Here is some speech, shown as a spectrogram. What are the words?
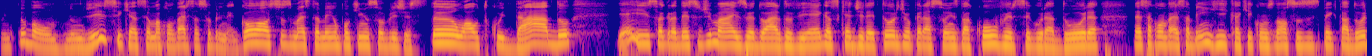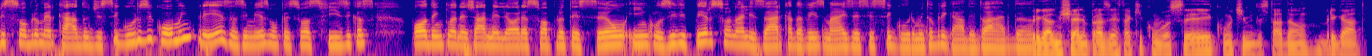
Muito bom. Não disse que ia ser uma conversa sobre negócios, mas também um pouquinho sobre gestão, autocuidado. E é isso, agradeço demais o Eduardo Viegas, que é diretor de operações da Cover Seguradora, nessa conversa bem rica aqui com os nossos espectadores sobre o mercado de seguros e como empresas e mesmo pessoas físicas podem planejar melhor a sua proteção e, inclusive, personalizar cada vez mais esse seguro. Muito obrigada, Eduardo. Obrigado, Michele. Um prazer estar aqui com você e com o time do Estadão. Obrigado.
